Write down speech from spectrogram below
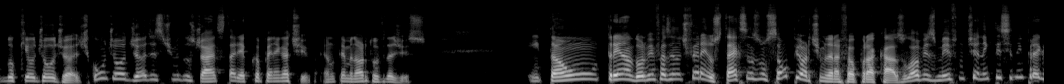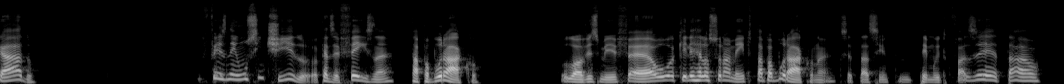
do que o Joe Judge. Com o Joe Judge, esse time dos Giants estaria com campanha negativa. Eu não tenho a menor dúvida disso. Então, o treinador vem fazendo diferença. Os Texans não são o pior time da NFL por acaso. O Love Smith não tinha nem que ter sido empregado. Fez nenhum sentido. Quer dizer, fez, né? Tapa buraco. O Love Smith é o, aquele relacionamento tapa buraco, né? Que você tá assim, tem muito o que fazer tal.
